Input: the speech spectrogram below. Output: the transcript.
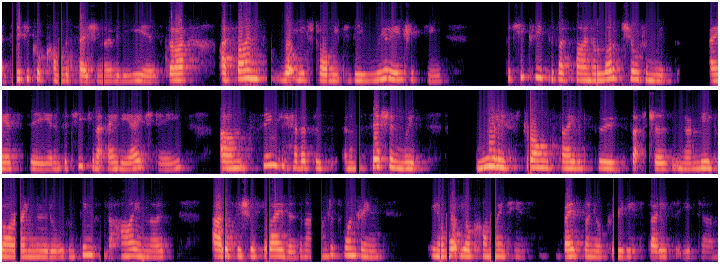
a difficult conversation over the years. But I, I find what you told me to be really interesting, particularly because I find a lot of children with ASD and in particular ADHD um, seem to have a, an obsession with really strong flavoured foods such as you know mee goreng noodles and things that are high in those artificial flavours. And I'm just wondering, you know, what your comment is based on your previous studies that you've done.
